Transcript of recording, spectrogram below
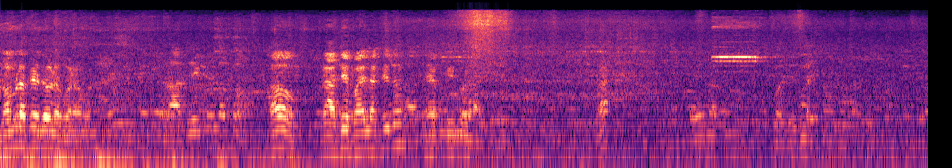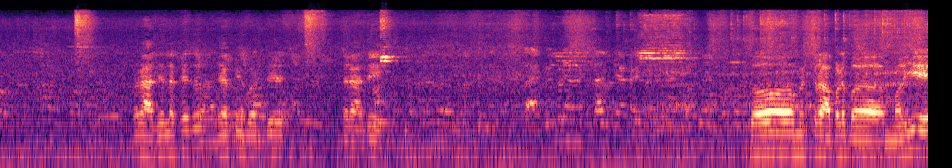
નામ લખી દો ને બરાબર? હા રાધે ભાઈ લખી? દો હેપી બર્થડે રાધે. લખી દો. Happy birthday Radhe. તો મિત્રો આપણે મળીએ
